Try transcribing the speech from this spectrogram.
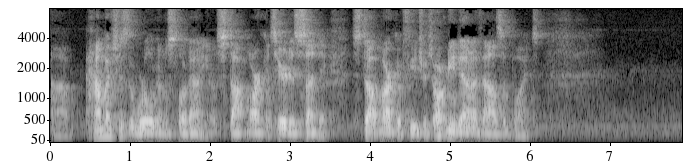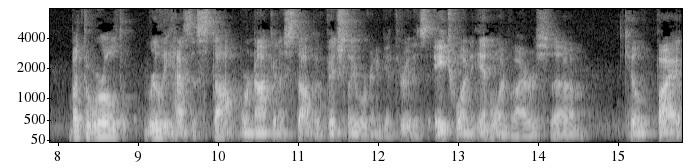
Uh, how much is the world going to slow down? You know, stock markets. Here it is Sunday. Stock market futures already down a thousand points. But the world really has to stop. We're not going to stop. Eventually, we're going to get through this. H1N1 virus um, killed five,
